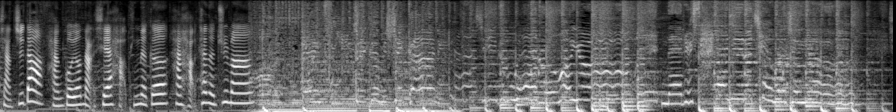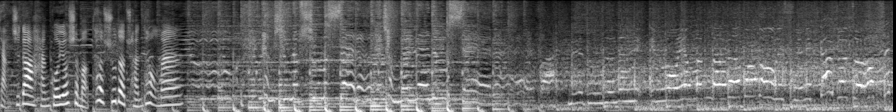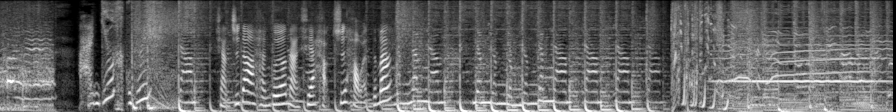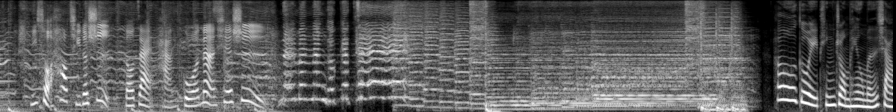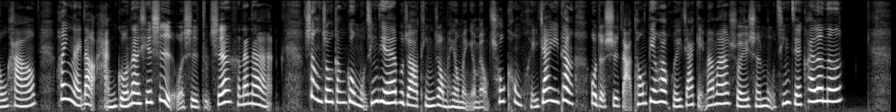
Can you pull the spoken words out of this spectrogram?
想知道韩国有哪些好听的歌和好看的剧吗？想知道韩国有什么特殊的传统吗？想知道韩国有哪些好吃好玩的吗？你所好奇的事，都在韩国那些事。各位听众朋友们，下午好，欢迎来到韩国那些事，我是主持人何娜娜。上周刚过母亲节，不知道听众朋友们有没有抽空回家一趟，或者是打通电话回家给妈妈说一声母亲节快乐呢？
